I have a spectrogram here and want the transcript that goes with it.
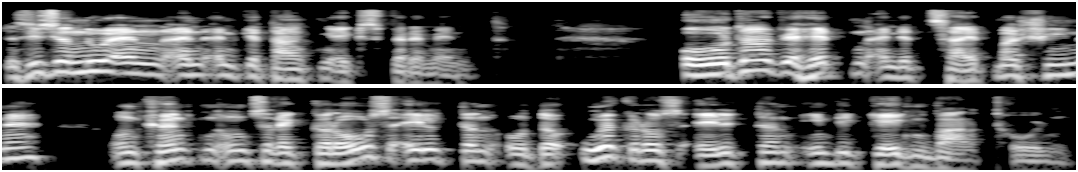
Das ist ja nur ein, ein, ein Gedankenexperiment. Oder wir hätten eine Zeitmaschine und könnten unsere Großeltern oder Urgroßeltern in die Gegenwart holen.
